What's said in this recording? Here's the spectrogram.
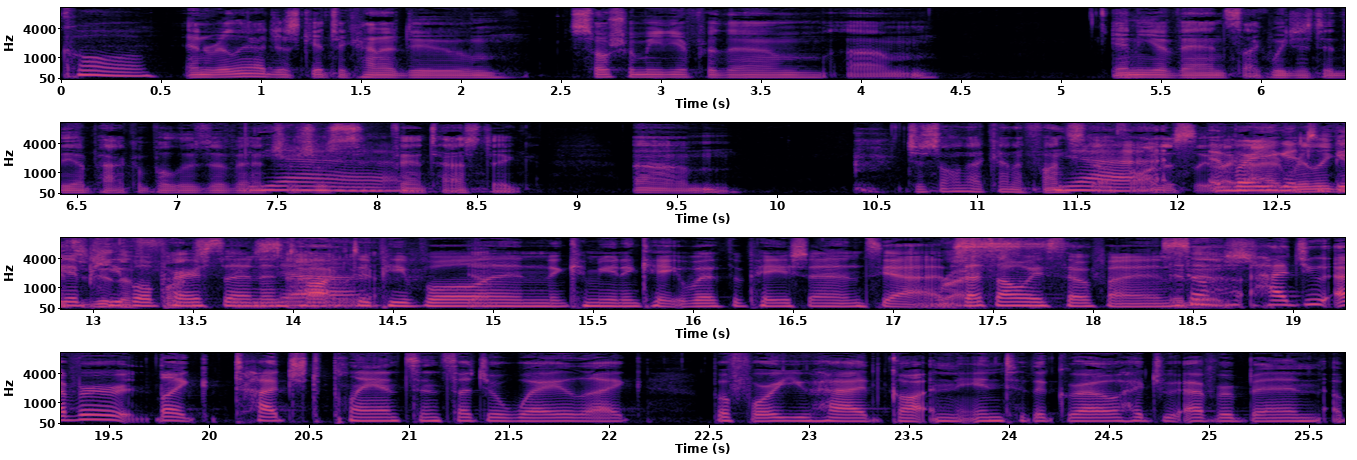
Cool. and really I just get to kind of do social media for them. Um, any events like we just did the Apacapalooza event, which was fantastic. Um, just all that kind of fun yeah. stuff. Honestly, where you I get really to be a to people person and stuff. talk to people Yeah. and communicate with the patients. Yeah, Right. that's always so fun. It so is. had you ever like touched plants in such a way like before you had gotten into the grow had you ever been a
